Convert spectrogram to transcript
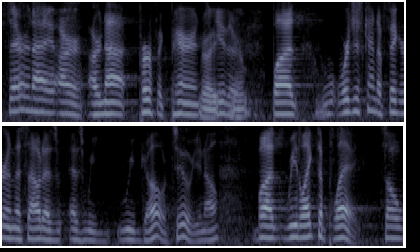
Sarah and I are are not perfect parents right, either, yeah. But we're just kind of figuring this out as as we we go too. You know, but we like to play, so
